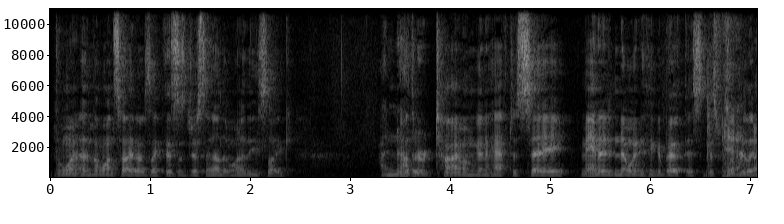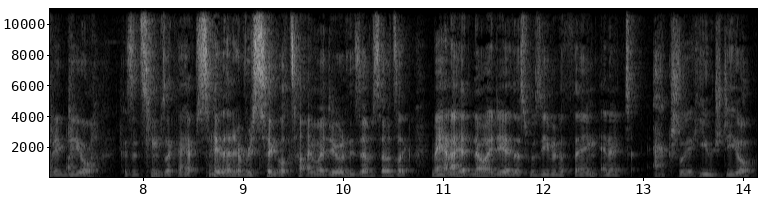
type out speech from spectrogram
the one on the one side I was like this is just another one of these like another time I'm gonna have to say man I didn't know anything about this. This was a really big deal because it seems like I have to say that every single time I do one of these episodes. Like man I had no idea this was even a thing and it's actually a huge deal.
